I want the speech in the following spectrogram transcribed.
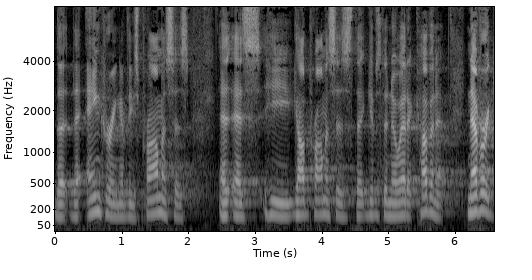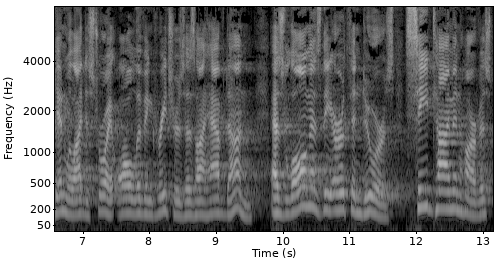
the, the anchoring of these promises as he god promises that gives the noetic covenant. Never again will i destroy all living creatures as i have done. As long as the earth endures seed time and harvest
